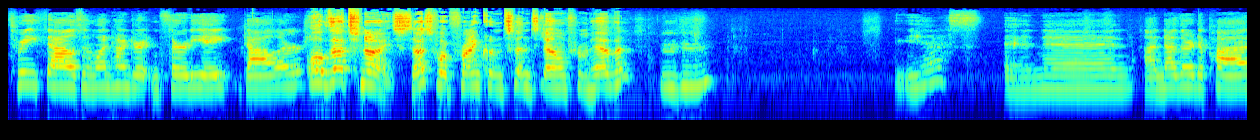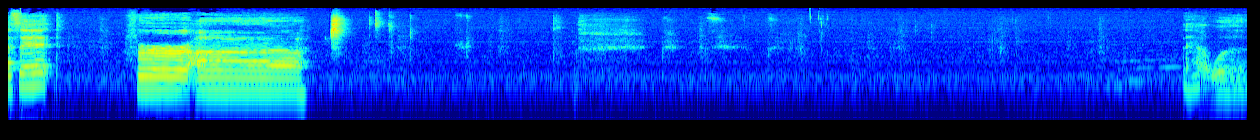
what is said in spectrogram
three thousand one hundred and thirty-eight dollars. Oh, that's nice. That's what Franklin sends down from heaven? Mm-hmm. Yes. And then another deposit for uh that was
